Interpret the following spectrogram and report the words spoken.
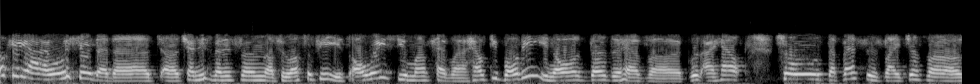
Okay, yeah, I always say that uh, uh, Chinese medicine uh, philosophy is always you must have a healthy body in order to have uh, good eye health. So the best is like just uh,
